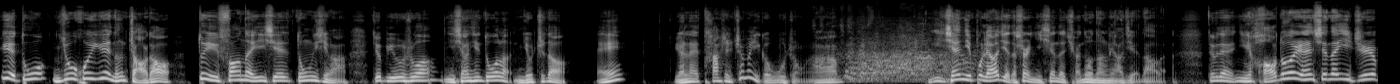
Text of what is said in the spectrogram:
越多，你就会越能找到对方的一些东西嘛。就比如说你相亲多了，你就知道，哎。原来他是这么一个物种啊！以前你不了解的事儿，你现在全都能了解到了，对不对？你好多人现在一直。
